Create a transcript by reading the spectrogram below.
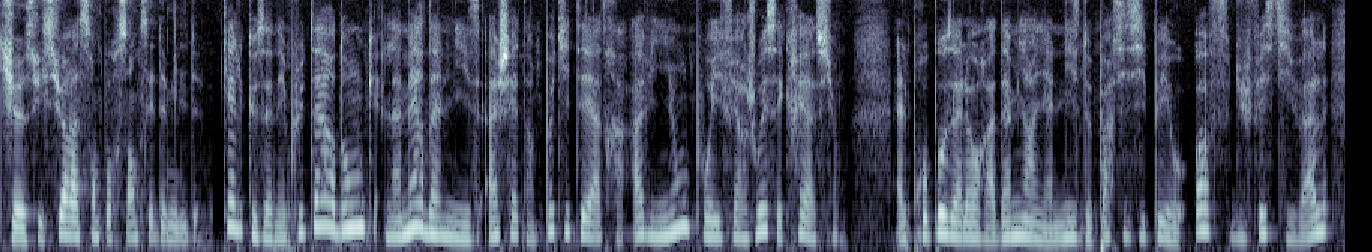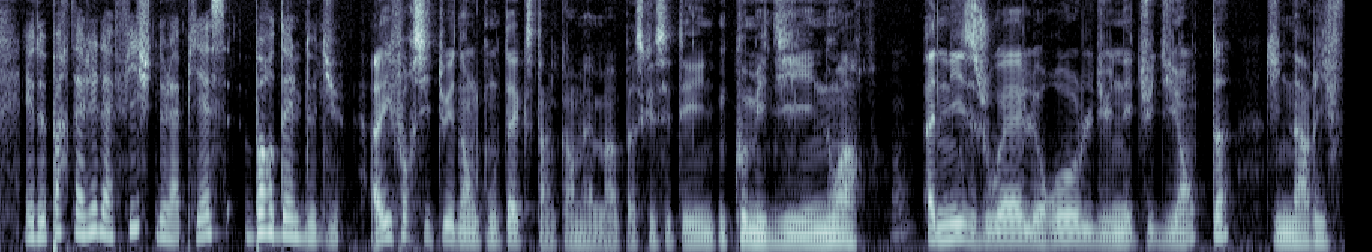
Je suis sûre à 100% que c'est 2002. Quelques années plus tard, donc, la mère d'Anne-Lise achète un petit théâtre à Avignon pour y faire jouer ses créations. Elle propose alors à Damien et Anne-Lise de participer au off du festival et de partager l'affiche de la pièce Bordel de Dieu. Alors, il faut resituer dans le contexte hein, quand même, hein, parce que c'était une comédie noire. Anne-Lise jouait le rôle d'une étudiante qui n'arrive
